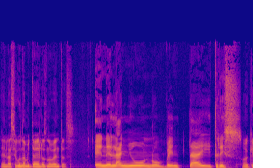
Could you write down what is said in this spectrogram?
En la segunda mitad de los noventas. En el año 93. Ok.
